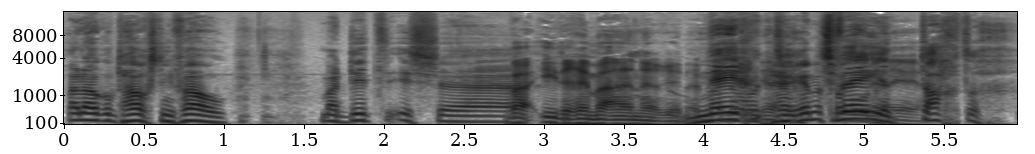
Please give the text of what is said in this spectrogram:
En ook op het hoogste niveau. Maar dit is... eh, Waar iedereen me aan herinnert. herinnerd van worden. 1982.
